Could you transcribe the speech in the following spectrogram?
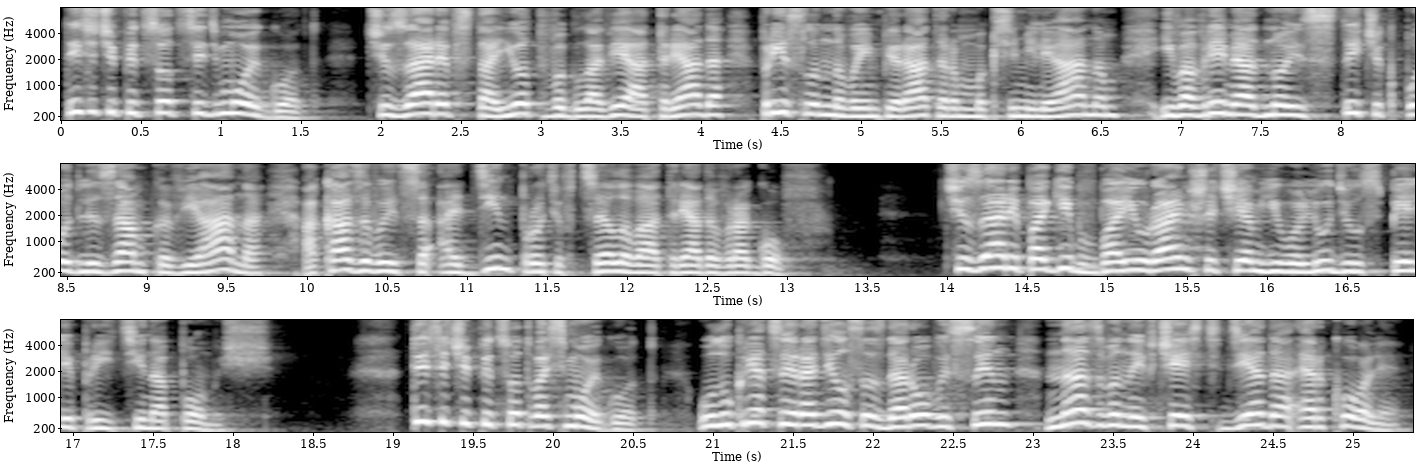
1507 год. Чезаре встает во главе отряда, присланного императором Максимилианом, и во время одной из стычек подле замка Виана оказывается один против целого отряда врагов. Чезаре погиб в бою раньше, чем его люди успели прийти на помощь. 1508 год. У Лукреции родился здоровый сын, названный в честь деда Эрколе.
